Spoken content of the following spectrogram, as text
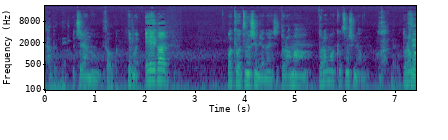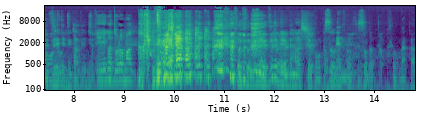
多分ね。うちらの。そう。でも映画は共通の趣味じゃないしドラマドラマは共通の趣味なの。ドラマはずずれてるね完全に映画ドラマが共通の趣味。そうそうずれてるって話しようと思ったもんね。そうだね。そそう。そううだった。そうなんか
